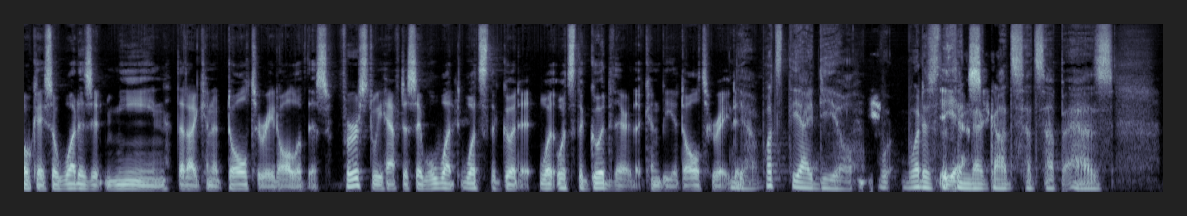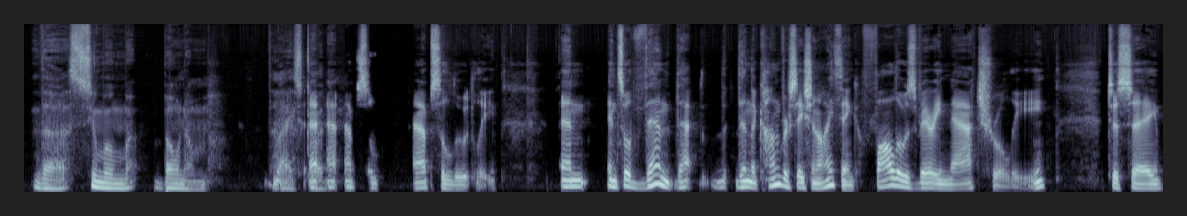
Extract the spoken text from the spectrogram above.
okay so what does it mean that i can adulterate all of this first we have to say well what what's the good what, what's the good there that can be adulterated Yeah. What's the ideal? What is the thing that God sets up as the summum bonum? Good? absolutely absolutely and and so then that then the conversation i think follows very naturally to say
